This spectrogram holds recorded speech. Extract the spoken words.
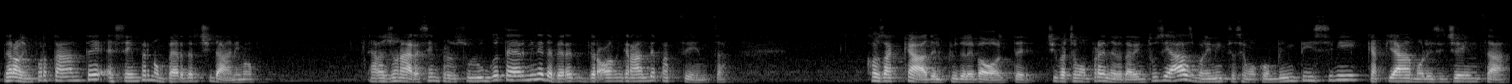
Però l'importante è sempre non perderci d'animo, ragionare sempre sul lungo termine ed avere grande pazienza. Cosa accade il più delle volte? Ci facciamo prendere dall'entusiasmo, all'inizio siamo convintissimi, capiamo l'esigenza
